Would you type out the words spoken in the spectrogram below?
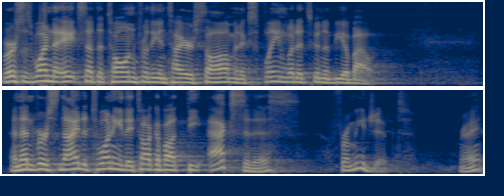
Verses 1 to 8 set the tone for the entire psalm and explain what it's going to be about. And then verse 9 to 20, they talk about the exodus from Egypt, right?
